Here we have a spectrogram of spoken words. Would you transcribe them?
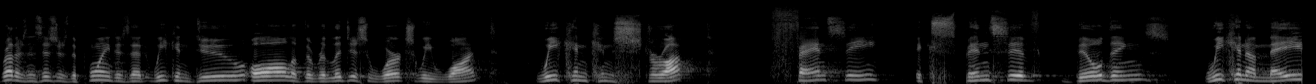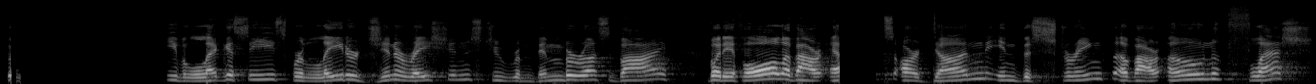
Brothers and sisters, the point is that we can do all of the religious works we want we can construct fancy, expensive buildings. We can amaze leave legacies for later generations to remember us by. But if all of our efforts are done in the strength of our own flesh,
